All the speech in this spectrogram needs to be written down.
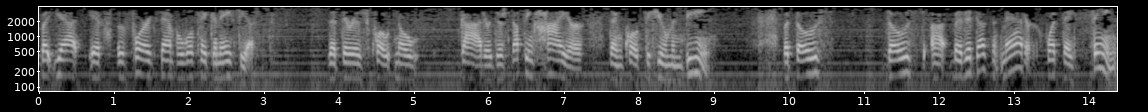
but yet if, for example, we'll take an atheist, that there is, quote, no God or there's nothing higher than, quote, the human being. But those, those, uh, but it doesn't matter what they think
